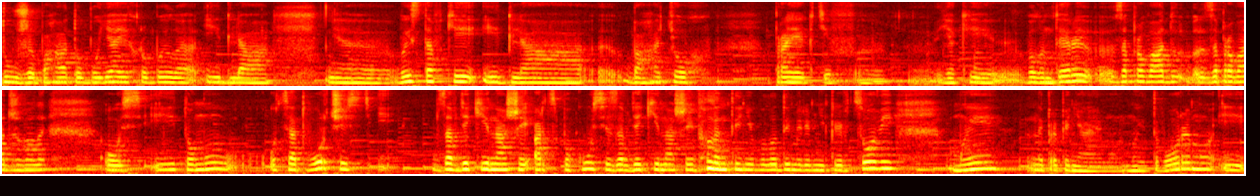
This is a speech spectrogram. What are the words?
дуже багато, бо я їх робила і для е, виставки, і для е, багатьох проєктів, які волонтери запроваджували. Ось і тому оця творчість. Завдяки нашій артспокусі, завдяки нашій Валентині Володимирівні Кривцовій, ми не припиняємо. Ми творимо і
